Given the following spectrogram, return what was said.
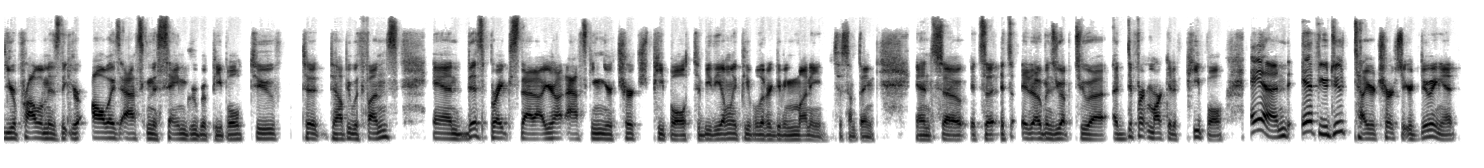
your problem is that you're always asking the same group of people to to to help you with funds, and this breaks that out. You're not asking your church people to be the only people that are giving money to something, and so it's a it's it opens you up to a, a different market of people. And if you do tell your church that you're doing it,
